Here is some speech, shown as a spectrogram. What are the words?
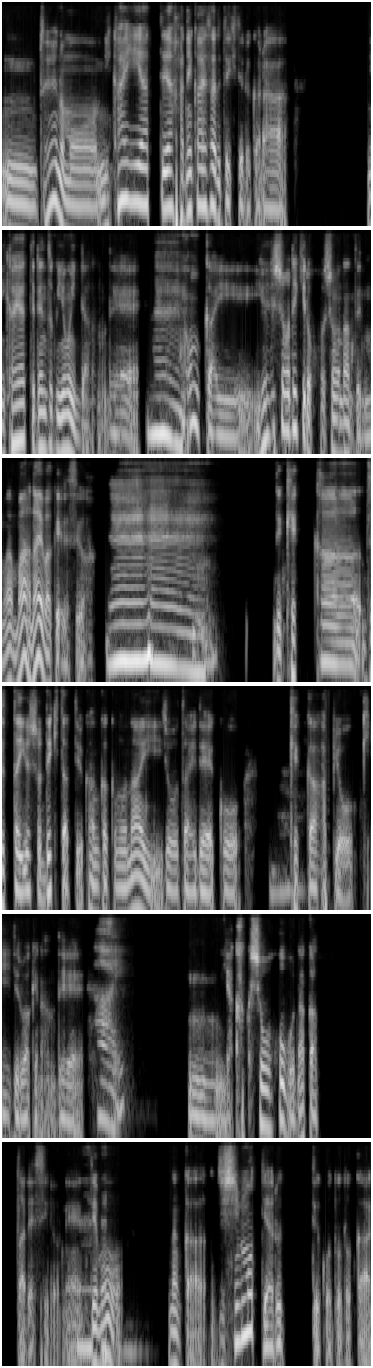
うん、というのも、2回やって跳ね返されてきてるから、2回やって連続4位なので、うん。今回優勝できる保証なんて、まあ、まあないわけですよ。うーん。で、結果、絶対優勝できたっていう感覚もない状態で、こう、結果発表を聞いてるわけなんで、はい。うん、いや、確証ほぼなかったですよね。でも、なんか、自信持ってやるってこととか、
